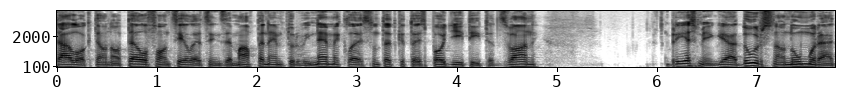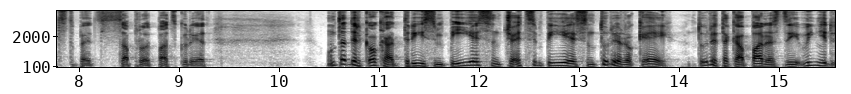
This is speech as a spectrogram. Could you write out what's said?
Tēlok tev nav telefons, ieliec viņu zem apenēm, tur viņi nemeklēs. Un tad, kad tu esi poģītī, tad zvani. Briesmīgi, jā, durvis nav numurētas, tāpēc saproti pats, kur iet. Un tad ir kaut kāda 350, 450, tur ir ok. Tur ir tā kā parasti dzīve. Viņi ir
